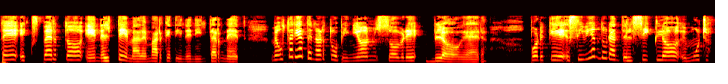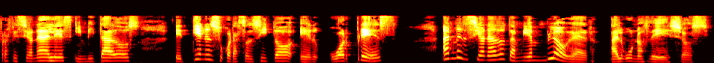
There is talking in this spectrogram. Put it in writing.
de experto en el tema de marketing en Internet, me gustaría tener tu opinión sobre Blogger, porque si bien durante el ciclo eh, muchos profesionales invitados eh, tienen su corazoncito en WordPress, han mencionado también Blogger, algunos de ellos.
